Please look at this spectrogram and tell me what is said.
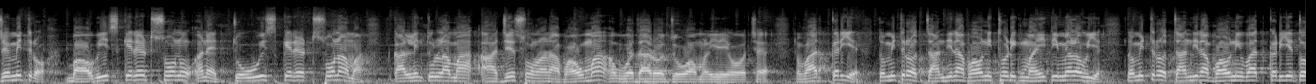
જે મિત્રો, બાવીસ કેરેટ સોનું અને ચોવીસ કેરેટ સોનામાં કાલની તુલનામાં આજે સોનાના ભાવમાં વધારો જોવા મળી રહ્યો છે. વાત કરીએ, તો મિત્રો, ચાંદીના ભાવની થોડીક માહિતી મેળવીએ. તો મિત્રો, ચાંદીના ભાવની વાત કરીએ તો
